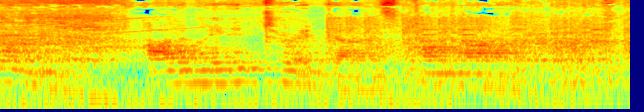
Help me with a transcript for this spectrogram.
Warning, automated turret guns online.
